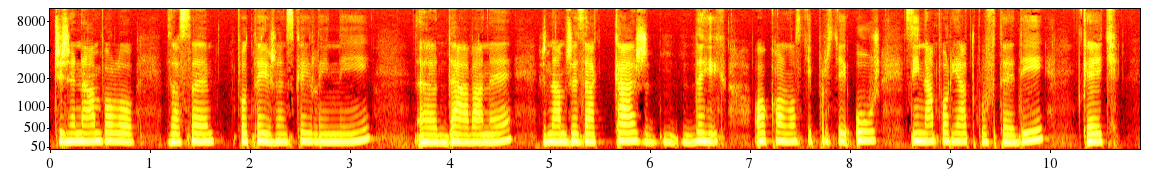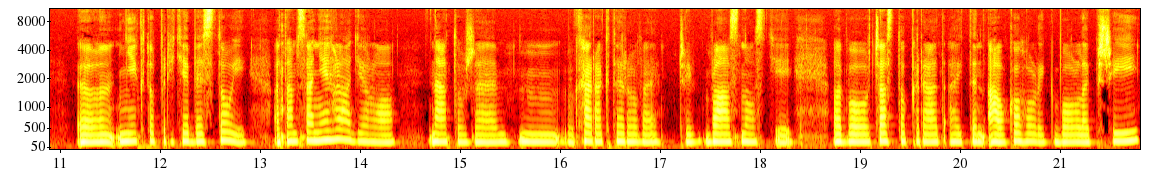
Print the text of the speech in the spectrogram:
Čiže nám bolo zase po tej ženskej línii e, dávané, že nám, že za každých okolností proste už si na poriadku vtedy, keď e, niekto pri tebe stojí. A tam sa nehľadelo na to, že hm, charakterové či vlastnosti, lebo častokrát aj ten alkoholik bol lepší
